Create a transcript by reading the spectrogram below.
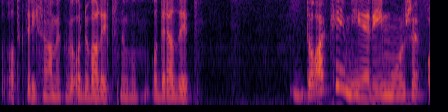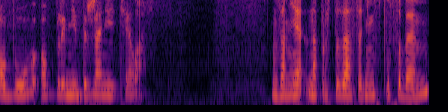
od kterých se mám jakoby odvalit nebo odrazit. Do jaké míry může obuv ovlivnit držení těla? Za mě naprosto zásadním způsobem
